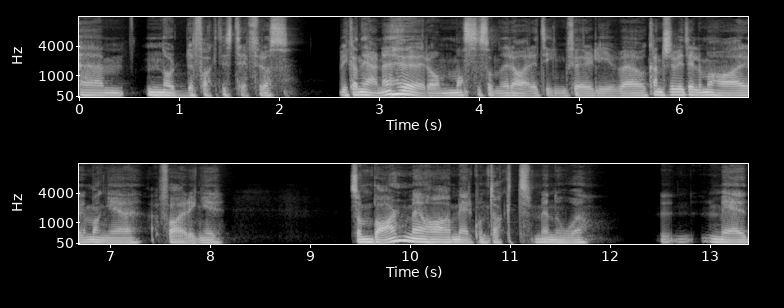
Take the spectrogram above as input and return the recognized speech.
Um, når det faktisk treffer oss. Vi kan gjerne høre om masse sånne rare ting før i livet, og kanskje vi til og med har mange erfaringer som barn med å ha mer kontakt med noe mer,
